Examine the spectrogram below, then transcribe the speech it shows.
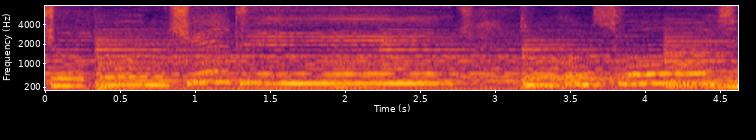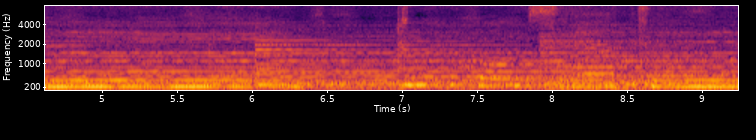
що поруч є ти духом своїм, духом святим.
